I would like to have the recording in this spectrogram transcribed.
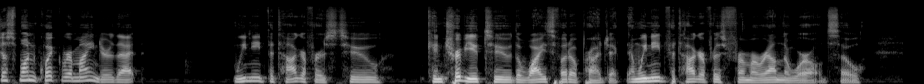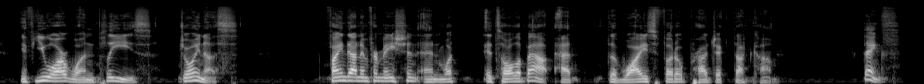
Just one quick reminder that we need photographers to contribute to the Wise Photo Project, and we need photographers from around the world. So if you are one, please join us. Find out information and what it's all about at thewisephotoproject.com. Thanks.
